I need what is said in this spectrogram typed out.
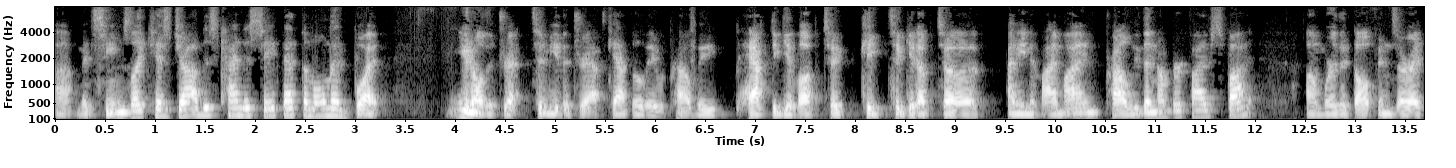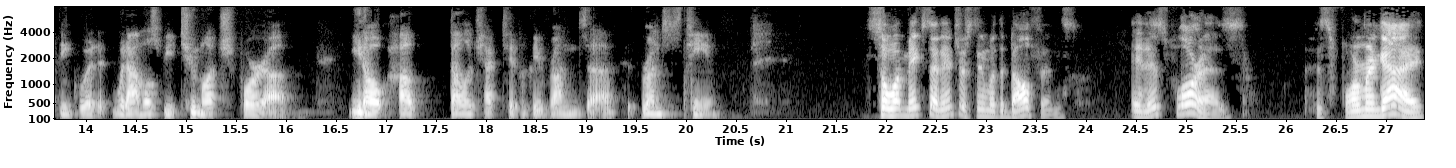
um, it seems like his job is kind of safe at the moment, but you know the draft to me the draft capital they would probably have to give up to to get up to I mean in my mind probably the number five spot um, where the Dolphins are I think would would almost be too much for uh, you know how Belichick typically runs uh, runs his team. So what makes that interesting with the Dolphins? It is Flores, his former guy.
